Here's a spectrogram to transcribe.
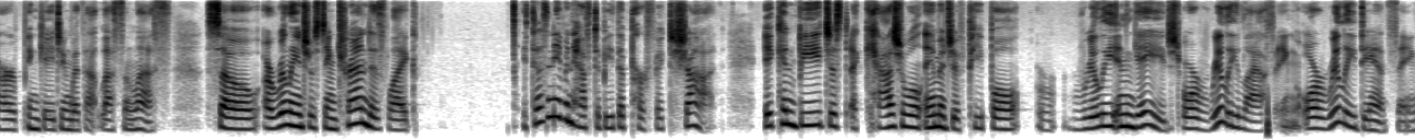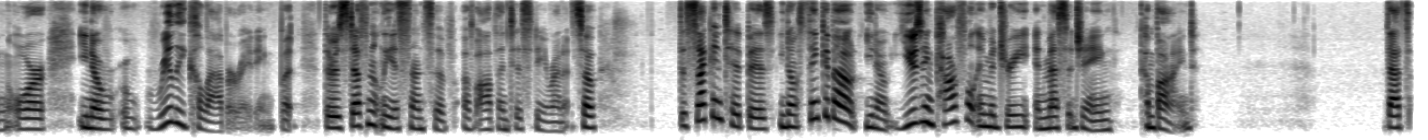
are engaging with that less and less. So, a really interesting trend is like, it doesn't even have to be the perfect shot. It can be just a casual image of people really engaged or really laughing or really dancing or, you know, really collaborating. But there's definitely a sense of, of authenticity around it. So the second tip is, you know, think about, you know, using powerful imagery and messaging combined that's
